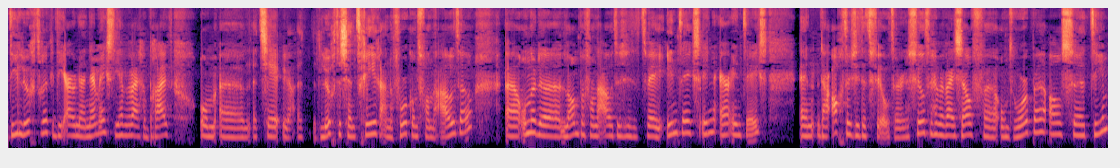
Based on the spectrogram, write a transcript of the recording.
die luchtdruk, die aerodynamics, die hebben wij gebruikt om uh, het, ja, het, lucht te centreren aan de voorkant van de auto. Uh, onder de lampen van de auto zitten twee intakes in, air intakes. En daarachter zit het filter. Het filter hebben wij zelf ontworpen als team.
